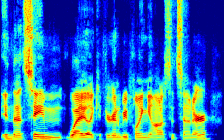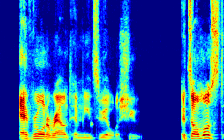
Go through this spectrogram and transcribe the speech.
in that same way, like if you're going to be playing Giannis at center, everyone around him needs to be able to shoot. It's almost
